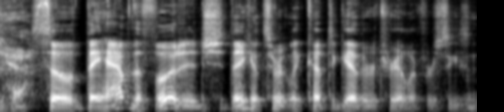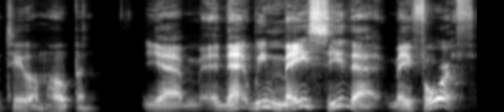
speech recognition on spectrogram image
Yeah, So they have the footage. They could certainly cut together a trailer for season two. I'm hoping. yeah, and that we may see that May fourth.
